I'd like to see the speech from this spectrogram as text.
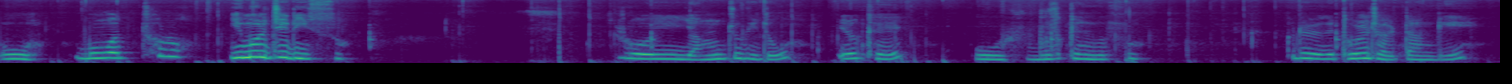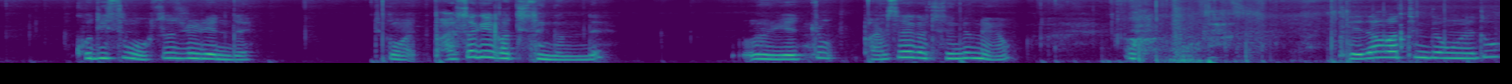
오 뭔가 초록 이물질이 있어. 그리고 이 양쪽이도 이렇게 오 무섭게 생겼어. 그리고 여기 돌 절단기 곧 있으면 없어질텐데 잠깐만 발사기 같이 생겼는데 어, 얘좀 발사기 같이 생겼네요. 어, 계단 같은 경우에도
